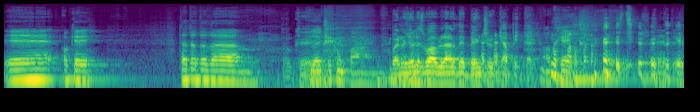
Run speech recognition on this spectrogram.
Eh, ok. Ta, ta, ta, ta. Ok. Lo he hecho con pan. Bueno, yo les voy a hablar de Venture Capital. Ok. Este- este-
